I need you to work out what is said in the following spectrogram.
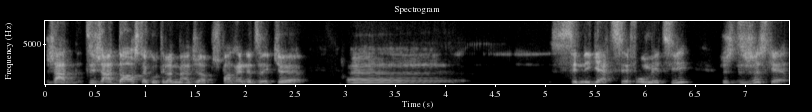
J'adore ce côté-là de ma job. Je suis pas en train de dire que c'est négatif au métier. Je dis juste qu'il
